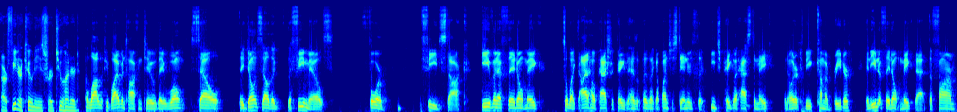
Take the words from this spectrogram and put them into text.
our feeder coonies for two hundred. a lot of the people I've been talking to, they won't sell, they don't sell the, the females for feed stock, even if they don't make. So, like the Idaho pasture pigs, it has there's like a bunch of standards that each piglet has to make in order to become a breeder. And even if they don't make that, the farm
